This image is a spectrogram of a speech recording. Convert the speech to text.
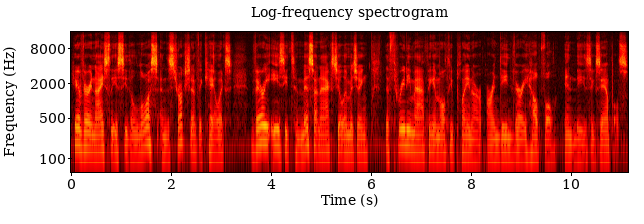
Here, very nicely, you see the loss and destruction of the calyx. Very easy to miss on axial imaging. The 3D mapping and multiplanar are, are indeed very helpful in these examples.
